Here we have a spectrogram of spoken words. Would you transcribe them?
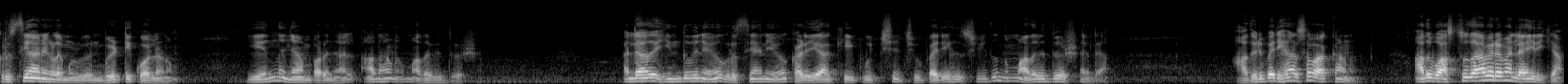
ക്രിസ്ത്യാനികളെ മുഴുവൻ വെട്ടിക്കൊല്ലണം എന്ന് ഞാൻ പറഞ്ഞാൽ അതാണ് മതവിദ്വേഷം. അല്ലാതെ ഹിന്ദുവിനെയോ ക്രിസ്ത്യാനിയോ കളിയാക്കി പുച്ഛിച്ചു പരിഹസിച്ചു ഇതൊന്നും മതവിദ്വേഷമല്ല. അതൊരു പരിഹാസവാക്കാണ്. അത് വസ്തുതാപരമല്ലായിരിക്കാം.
